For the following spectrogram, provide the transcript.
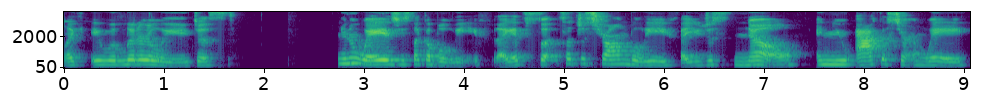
Like it would literally just in a way it's just like a belief. Like it's su- such a strong belief that you just know and you act a certain way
